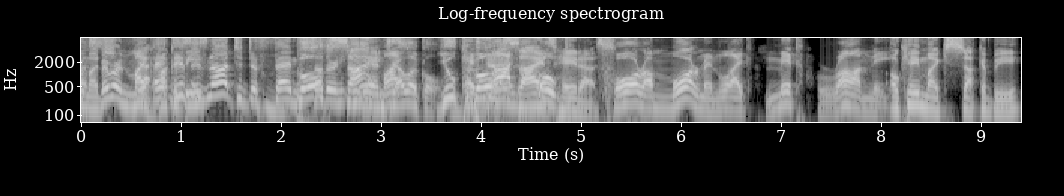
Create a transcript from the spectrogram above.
remember, much- remember Mike yeah. and this is not to defend Both Southern sides. evangelicals. you but- cannot Both sides vote hate us. for a Mormon like Mitt Romney. Okay, Mike Suckabee.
